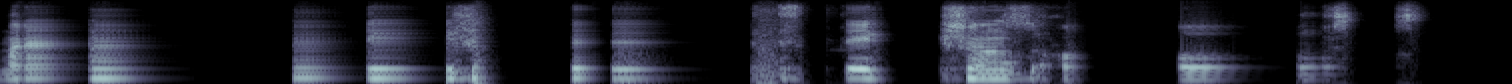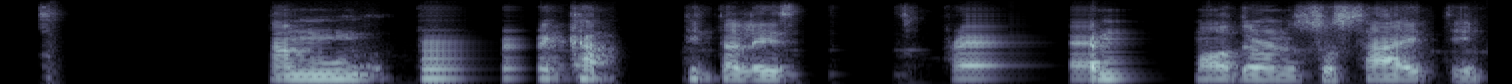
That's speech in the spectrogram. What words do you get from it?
manifestations of, of some pre-capitalist, pre-modern society.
